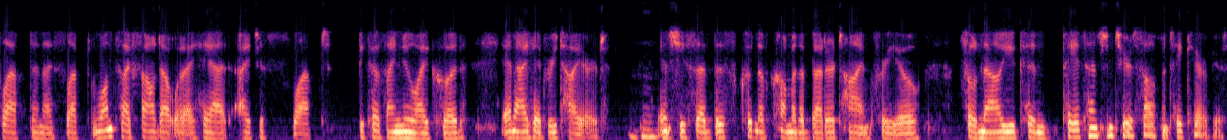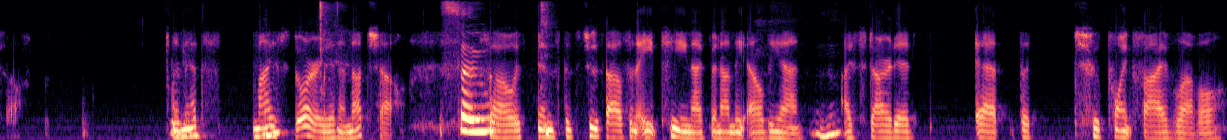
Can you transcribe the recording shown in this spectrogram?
slept and I slept. Once I found out what I had, I just slept because I knew I could, and I had retired. Mm-hmm. And she said, This couldn't have come at a better time for you. So now you can pay attention to yourself and take care of yourself. Mm-hmm. And that's my mm-hmm. story in a nutshell. So, so it's been since 2018. I've been on the LDN. Mm-hmm. I started at the 2.5 level,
